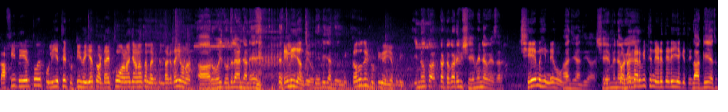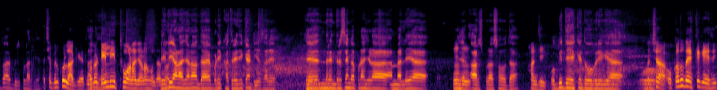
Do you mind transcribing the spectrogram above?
ਕਾਫੀ ਦੇਰ ਤੋਂ ਇਹ ਪੁਲੀ ਇੱਥੇ ਟੁੱਟੀ ਹੋਈ ਹੈ ਤੁਹਾਡਾ ਇੱਥੋਂ ਆਣਾ ਜਾਣਾ ਤਾਂ ਲੱਗ- ਲੱਗਦਾ ਹੀ ਹੋਣਾ। ਆ ਰੋਜ਼ ਦੁੱਧ ਲੈਣ ਜਾਂਦੇ ਡੇਲੀ ਜਾਂਦੇ ਹੋ? ਡੇਲੀ ਜਾਂਦੇ ਜੀ। ਇਹ ਕਦੋਂ ਦੀ ਟੁੱਟੀ ਹੋਈ ਹੈ ਪੁਲੀ? ਇਹਨੂੰ ਘ- ਘੱਟੋ ਘੱਟ ਵੀ 6 ਮਹੀਨੇ ਹੋ ਗਏ ਸਰ। 6 ਮਹੀਨੇ ਹੋ ਗਏ? ਹਾਂਜੀ ਹਾਂਜੀ ਆ 6 ਮਹੀਨੇ ਹੋ ਤੁਹਾਡਾ ਗਏ। ਘਰ ਵੀ ਇੱਥੇ ਨੇੜੇ ਤੇੜੇ ਹੀ ਹੈ ਕਿਤੇ? ਲੱਗੇ ਇੱਥੇ ਘਰ ਬਿਲਕੁਲ ਲੱਗੇ ਅੱਛਾ ਬਿਲਕੁਲ ਲੱਗ ਗਿਆ। ਮਤਲਬ ਡੇਲੀ ਇੱਥੋਂ ਆਣਾ ਜਾਣਾ ਹੁੰਦਾ ਡੇਲੀ ਆਣਾ ਜਾਣਾ ਹੁੰਦਾ ਹੈ ਬੜੀ ਖਤਰੇ ਦੀ ਘੰਟੀ ਹੈ ਸਾਰੇ। ਤੇ ਨਰਿੰਦਰ ਸਿੰਘ ਆਪਣਾ ਜਿਹੜਾ ਐਮਐਲਏ ਹੂੰ ਆਰਸਪੁਰਾ ਸੌਦ ਦਾ। ਹਾਂਜੀ। ਉਹ ਵੀ ਦੇਖ ਕੇ ਦੋ ਵਾਰੀ ਗਿਆ। ਉਹ ਅੱਛਾ ਉਹ ਕਦੋਂ ਦੇਖ ਕੇ ਗਏ ਸੀ?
